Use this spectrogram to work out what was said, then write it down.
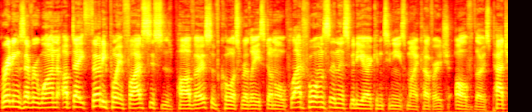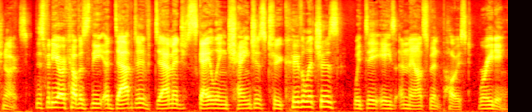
Greetings everyone, update 30.5 Sisters of Parvos, of course released on all platforms, and this video continues my coverage of those patch notes. This video covers the adaptive damage scaling changes to Kuva Lich's with DE's announcement post reading.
